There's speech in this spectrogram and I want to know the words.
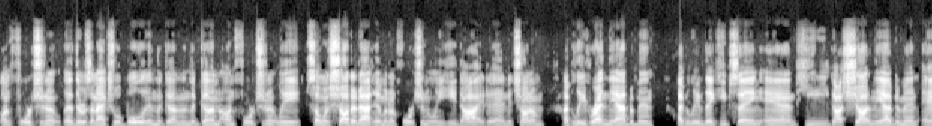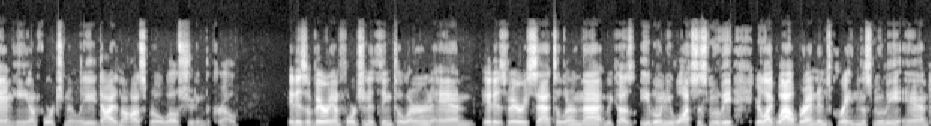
unfortunately, uh, there was an actual bullet in the gun, and the gun, unfortunately, someone shot it at him, and unfortunately, he died, and it shot him, I believe, right in the abdomen I believe they keep saying, and he got shot in the abdomen, and he unfortunately died in the hospital while shooting the crow. It is a very unfortunate thing to learn, and it is very sad to learn that because even when you watch this movie, you're like, wow, Brandon's great in this movie, and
